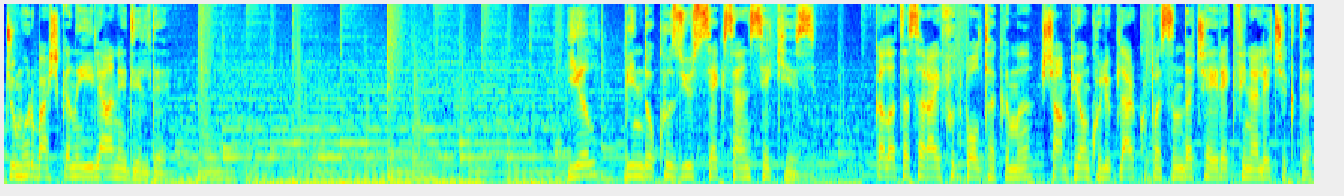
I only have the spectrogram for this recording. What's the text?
Cumhurbaşkanı ilan edildi. Yıl 1988. Galatasaray futbol takımı Şampiyon Kulüpler Kupası'nda çeyrek finale çıktı.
